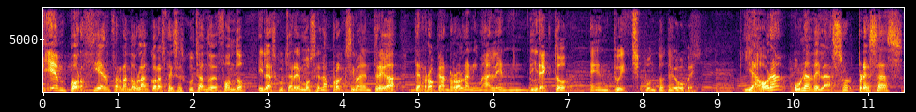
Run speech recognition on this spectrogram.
100% Fernando Blanco, la estáis escuchando de fondo y la escucharemos en la próxima entrega de Rock and Roll Animal en directo en twitch.tv. Y ahora, una de las sorpresas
